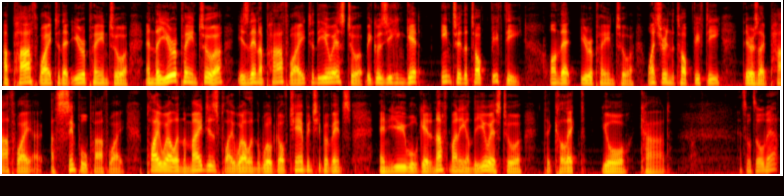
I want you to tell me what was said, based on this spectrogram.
a pathway to that European tour. And the European tour is then a pathway to the US tour because you can get into the top 50 on that European tour. Once you're in the top 50, there is a pathway, a, simple pathway. Play well in the majors, play well in the World Golf Championship events, and you will get enough money on the US tour to collect your card. That's what it's all about.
